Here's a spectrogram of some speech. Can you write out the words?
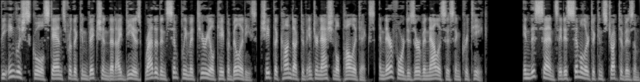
The English school stands for the conviction that ideas, rather than simply material capabilities, shape the conduct of international politics, and therefore deserve analysis and critique. In this sense it is similar to constructivism,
